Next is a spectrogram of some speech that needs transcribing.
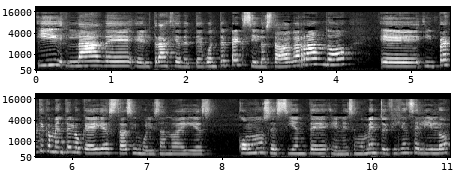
Y la de el traje de Tehuantepec sí lo estaba agarrando. Eh, y prácticamente lo que ella está simbolizando ahí es cómo se siente en ese momento. Y fíjense el hilo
